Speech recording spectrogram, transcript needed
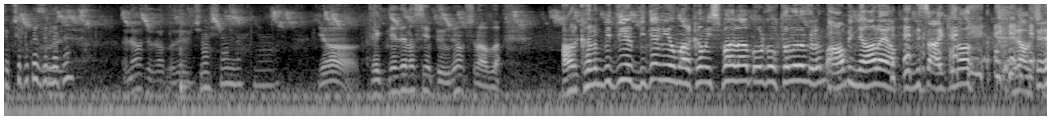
Çok çabuk hazırladın. E ne olacak abla benim için? Maşallah ya. Ya teknede nasıl yapıyor biliyor musun abla? Arkanı bir diyor, bir dönüyorum arkama İsmail abi orada oltalar hazırım. Abi ne ara yaptın bir sakin ol. El alışkanlığı,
